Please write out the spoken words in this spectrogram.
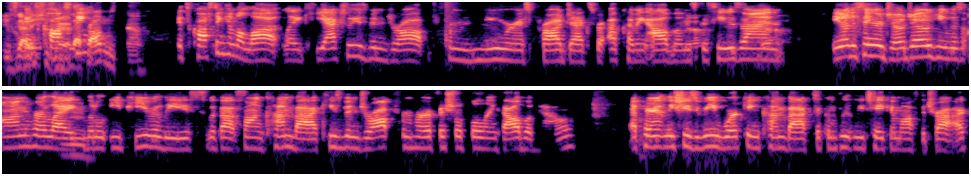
he's got It's issues, he's got costing- problems now. it's costing him a lot. Like he actually has been dropped from numerous projects for upcoming albums because he was on, Yeah. you know, the singer JoJo. He was on her like Mm. little EP release with that song "Comeback." He's been dropped from her official full length album now. Apparently, she's reworking "Comeback" to completely take him off the track.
